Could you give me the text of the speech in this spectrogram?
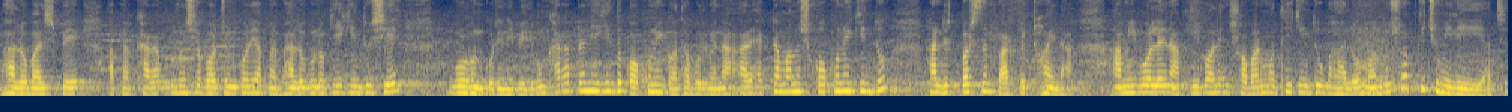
ভালোবাসবে। আপনার খারাপগুলো সে বর্জন করে, আপনার ভালোগুলোকেই কিন্তু সে গ্রহণ করে নেবে এবং খারাপটা নিয়ে কিন্তু কখনোই কথা বলবে না। আর একটা মানুষ কখনোই কিন্তু হান্ড্রেড পারসেন্ট পারফেক্ট হয় না। আমি বলেন, আপনি বলেন, সবার মধ্যে কিন্তু ভালো মন্দ সব কিছু মিলিয়েই আছে।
